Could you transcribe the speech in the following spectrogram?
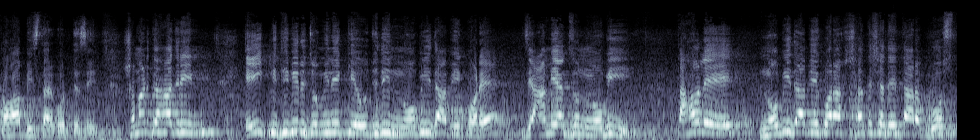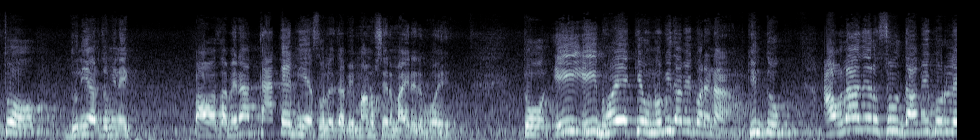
প্রভাব বিস্তার করতেছে। সম্মানিত হাজরিন, এই পৃথিবীর জমিনে কেউ যদি নবী দাবি করে যে আমি একজন নবী, তাহলে নবী দাবি করার সাথে সাথে তার গোস্ত দুনিয়ার জমিনে পাওয়া যাবে না, কাকে নিয়ে চলে যাবে মানুষের মায়ের ভয়ে? তো এই এই ভয়ে কেউ নবী দাবি করে না, কিন্তু আওলাদের রসুল দাবি করলে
